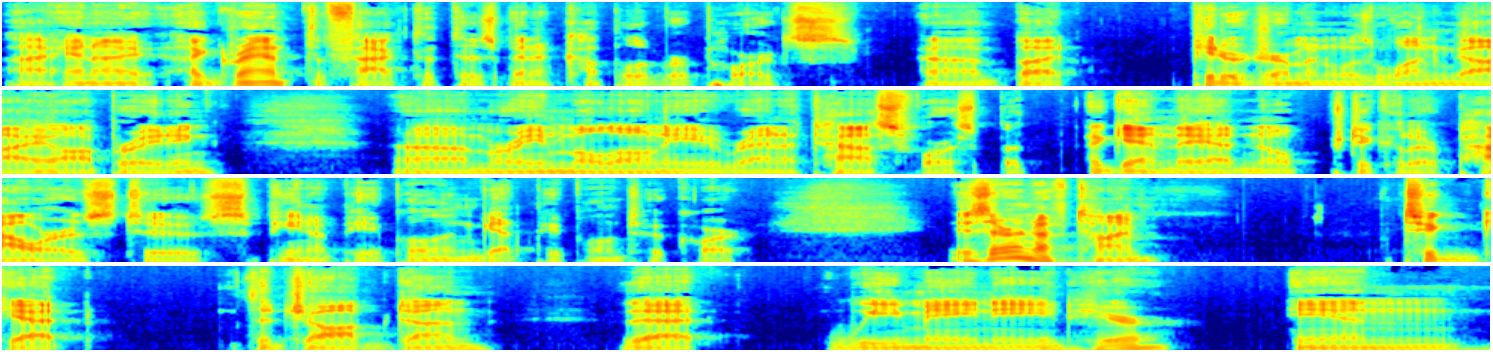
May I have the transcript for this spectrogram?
Uh, and I, I, grant the fact that there's been a couple of reports, uh, but Peter German was one guy operating. Uh, Maureen Maloney ran a task force, but again, they had no particular powers to subpoena people and get people into court. Is there enough time to get the job done that we may need here in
